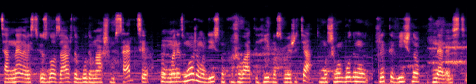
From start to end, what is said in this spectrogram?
ця ненависть і зло завжди буде в нашому серці, ну ми не зможемо дійсно проживати гідно своє життя, тому що ми будемо жити вічно в ненависті.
